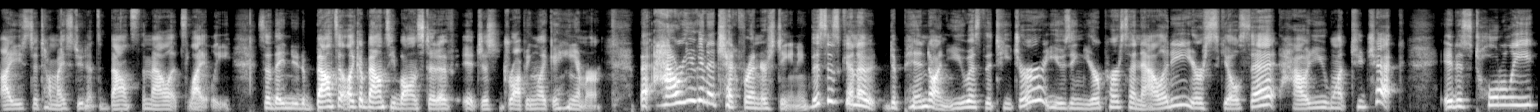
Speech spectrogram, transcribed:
I used to tell my students bounce the mallets lightly. So they knew to bounce it like a bouncy ball instead of it just dropping like a hammer. But how are you going to check for understanding? This is going to depend on you as the teacher using your personality, your skill set, how you want to check. It is totally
